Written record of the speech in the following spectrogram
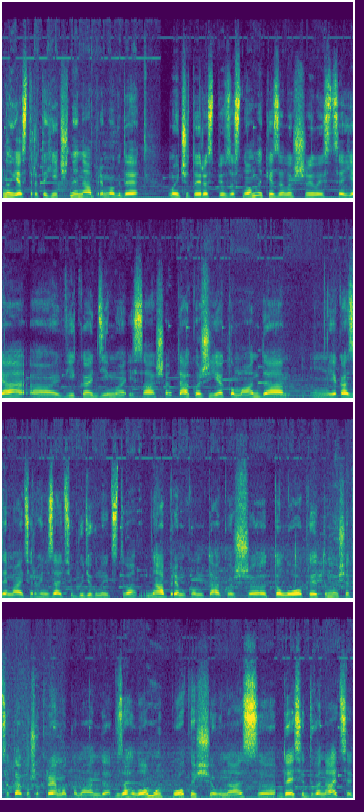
ну, є стратегічний напрямок, де ми чотири співзасновники залишились. Це я, е, Віка, Діма і Саша. Також є команда, яка займається організацією будівництва. Напрямком також е, толоки, тому що це також окрема команда. Загалом поки що у нас е, 10-12.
